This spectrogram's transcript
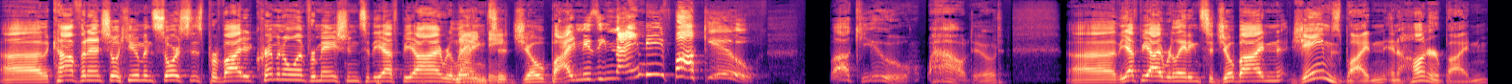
Uh, the confidential human sources provided criminal information to the FBI relating 90. to Joe Biden. Is he 90? Fuck you. Fuck you. Wow, dude. Uh, the FBI relating to Joe Biden, James Biden, and Hunter Biden.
